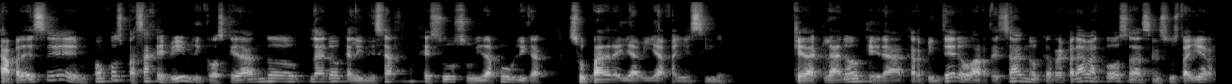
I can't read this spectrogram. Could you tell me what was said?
Aparece en pocos pasajes bíblicos, quedando claro que al iniciar Jesús su vida pública, su padre ya había fallecido. Queda claro que era carpintero artesano que reparaba cosas en sus talleres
